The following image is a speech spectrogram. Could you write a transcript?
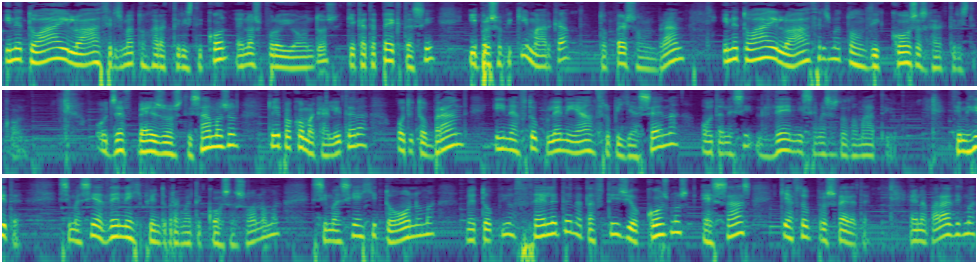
είναι το άειλο άθροισμα των χαρακτηριστικών ενός προϊόντος και κατ' επέκταση η προσωπική μάρκα, το personal brand, είναι το άειλο άθροισμα των δικών σας χαρακτηριστικών. Ο Jeff Bezos της Amazon το είπε ακόμα καλύτερα ότι το brand είναι αυτό που λένε οι άνθρωποι για σένα όταν εσύ δεν είσαι μέσα στο δωμάτιο. Θυμηθείτε, σημασία δεν έχει ποιο είναι το πραγματικό σας όνομα, σημασία έχει το όνομα με το οποίο θέλετε να ταυτίζει ο κόσμος εσάς και αυτό που προσφέρετε. Ένα παράδειγμα,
